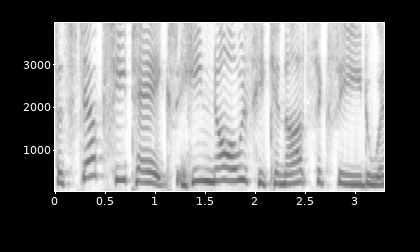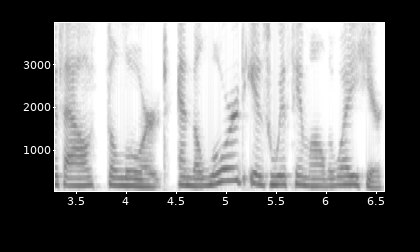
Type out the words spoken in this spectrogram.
the steps he takes, he knows he cannot succeed without the Lord. And the Lord is with him all the way here.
